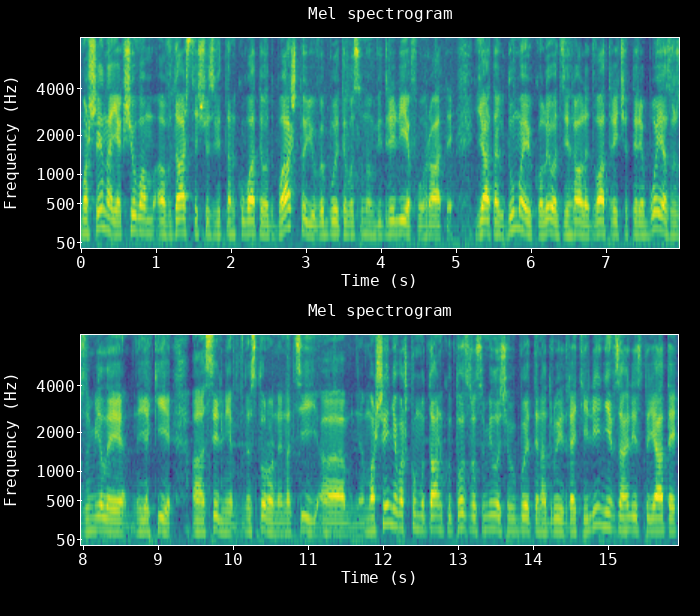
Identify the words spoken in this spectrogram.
машина. Якщо вам е, вдасться щось відтанкувати от баштою, ви будете в основному від рельєфу грати. Я так думаю, коли от зіграли 2-3-4 бої, зрозуміли, які е, сильні сторони на цій е, машині важкому танку, то зрозуміло, що ви будете на другій, третій лінії взагалі стояти.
